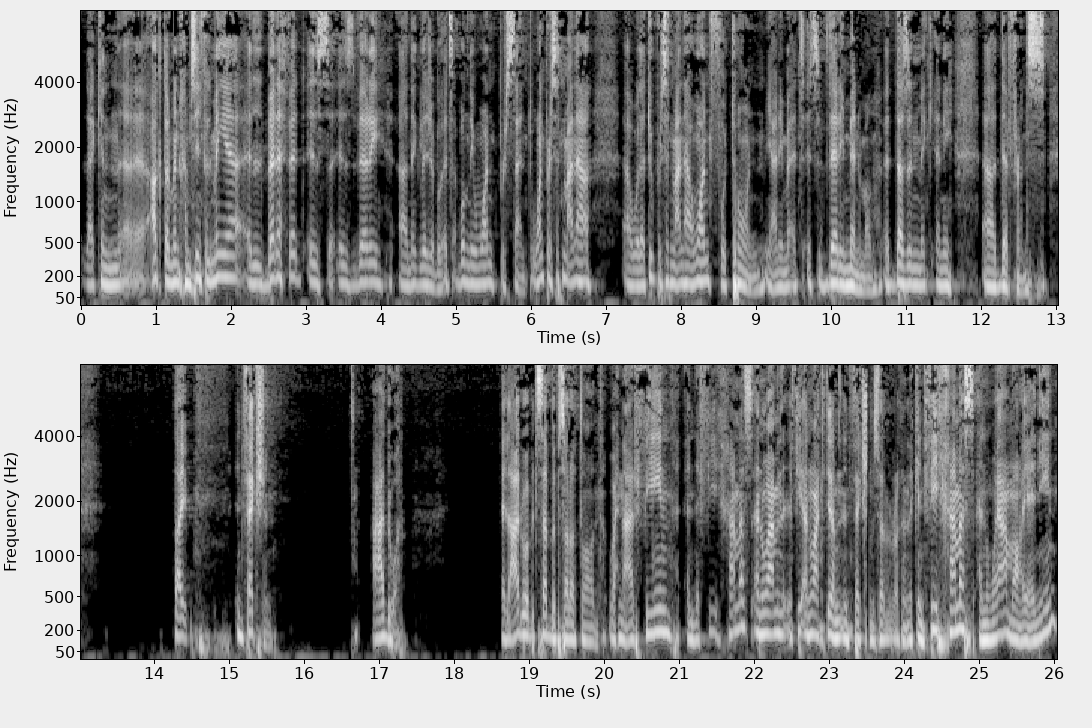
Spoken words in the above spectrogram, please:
لكن أكثر من 50% ال benefit is very uh, negligible. It's only 1% 1% معناها uh, ولا 2% معناها 1 photon يعني very minimal. It doesn't make any uh, difference. طيب infection. عدوى. العدوى بتسبب سرطان وإحنا عارفين إن في خمس أنواع من في أنواع كثيره من ال infection بتسبب سرطان لكن في خمس أنواع معينين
